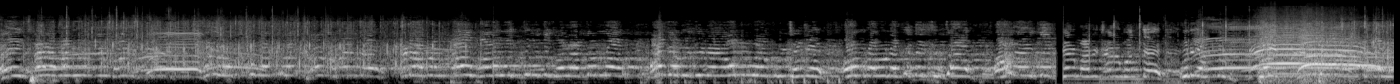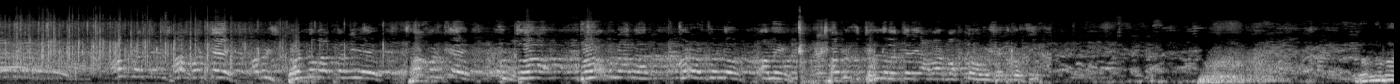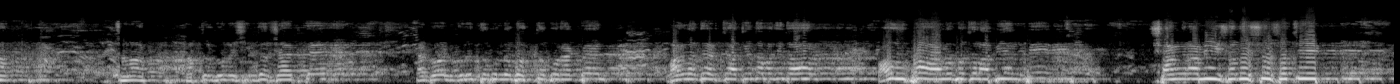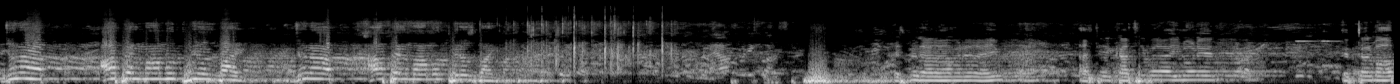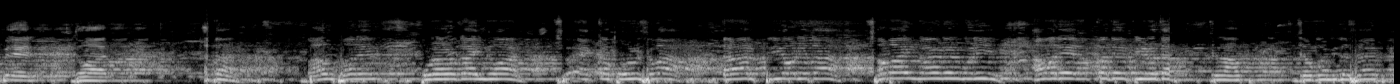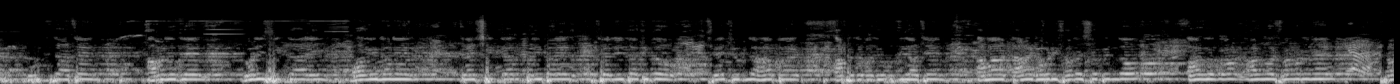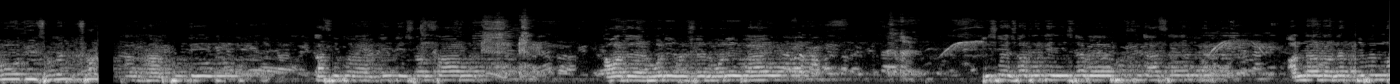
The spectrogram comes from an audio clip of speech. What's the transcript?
এই সারা বাংলাদেশের মানুষকে এই ঐক্যবদ্ধ রাখা হয়েছে। এটা আমরা বাউফল উজ্জীবিত করার জন্য আগামী দিনে অভিভাবক থেকে আমরা ওনাকে দেখতে চাই আর এই দেশের মানুষের মধ্যে উনি আপনাদের সকলকে আমি ধন্যবাদ জানিয়ে সকলকে করার জন্য আমি সকলকে ধন্যবাদ জানিয়ে আমার বক্তব্য শেষ করছি। ধন্যবাদ জনাব আব্দুল গনি সিকদার সাহেবকে। এখন গুরুত্বপূর্ণ বক্তব্য রাখবেন বাংলাদেশ জাতীয়তাবাদী দল ঔফাল উপজেলা বিএনপির সংগ্রামী সদস্য সচিব জনাব আপেল মাহমুদ ফিরোজ ভাই। জনাব আপেল মাহমুদ ফিরোজ ভাই। ইসমিল্লাহ রহমান রাহিম, আজকে কাছিপাড়া ইউনিয়নের ইফতার মাহফিলের দোয়ার। আপনার বাউফলের পনেরোটা ইউনিয়ন একটা পৌরসভা। তার প্রিয় নেতা সবাই নয়নের মণি, আমাদের আপনাদের প্রিয় নেতা। জনাব জগন্বিতা সাহেব উপস্থিত আছেন আমাদের যে গণিত শিকদার এই বাগিনের যে শিকদার পরিবারের যে নির্যাতিত, সেই যুগ্ম আহ্বায়ক আপনাদের মাঝে উপস্থিত আছেন আমার থানা কমিটি সদস্যবৃন্দ, অঙ্গ সংগঠনের সভাপতি সদস্য প্রতি কাশিপাড়ার কৃতি সন্তান, আমাদের মনির হোসেন মনির ভাই, বিশেষ অতিথি হিসেবে উপস্থিত আছেন। অন্যান্য নেতৃবৃন্দ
